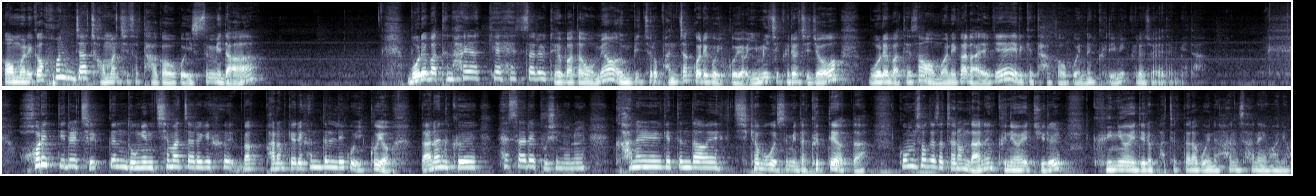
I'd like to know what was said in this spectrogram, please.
어머니가 혼자 저만치서 다가오고 있습니다. 모래밭은 하얗게 햇살을 되받아오며 은빛으로 반짝거리고 있고요. 이미지 그려지죠. 모래밭에서 어머니가 나에게 이렇게 다가오고 있는 그림이 그려져야 됩니다. 허리띠를 질끈 동인 치맛자락이 흐- 막 바람결에 흔들리고 있고요. 나는 그 햇살에 부신 눈을 가늘게 뜬 다음에 지켜보고 있습니다. 그때였다. 꿈속에서처럼 나는 그녀의 뒤를 그녀의 뒤를 바짝 따라고 있는 한 사내의 환영.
